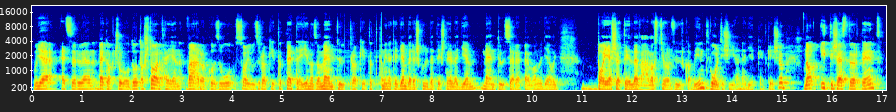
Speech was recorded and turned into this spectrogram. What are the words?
ugye egyszerűen bekapcsolódott a start helyen várakozó Soyuz rakéta tetején, az a mentő rakéta, aminek egy emberes küldetésnél egy ilyen mentő szerepe van, ugye, hogy baj esetén leválasztja az űrkabint. Volt is ilyen egyébként később. Na, itt is ez történt,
